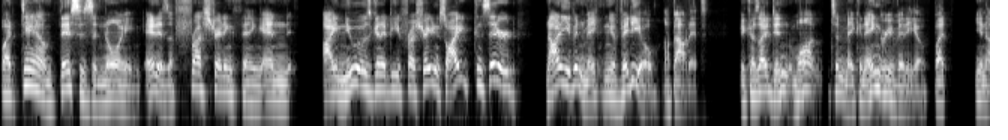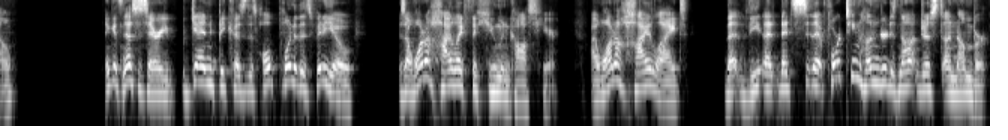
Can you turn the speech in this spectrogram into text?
but damn, this is annoying. It is a frustrating thing and I knew it was going to be frustrating. So I considered not even making a video about it because I didn't want to make an angry video. But, you know, think it's necessary again because this whole point of this video is I want to highlight the human cost here. I want to highlight that the that that's, that 1400 is not just a number.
